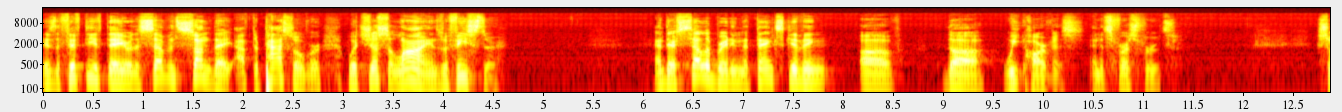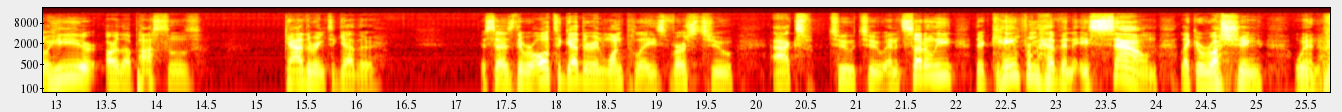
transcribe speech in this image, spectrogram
is the 50th day or the seventh Sunday after Passover, which just aligns with Easter. And they're celebrating the thanksgiving of the wheat harvest and its first fruits. So here are the apostles gathering together. It says they were all together in one place, verse 2, Acts 2 2. And suddenly there came from heaven a sound like a rushing wind.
